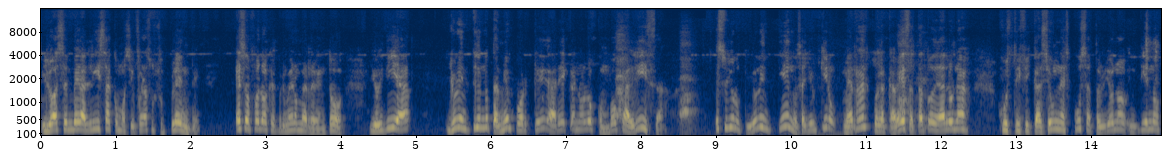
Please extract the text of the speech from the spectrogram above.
Y lo hacen ver a Lisa como si fuera su suplente. Eso fue lo que primero me reventó. Y hoy día, yo no entiendo también por qué Gareca no lo convoca a Lisa. Eso yo lo que yo no entiendo. O sea, yo quiero, me rasco la cabeza, trato de darle una justificación, una excusa, pero yo no entiendo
